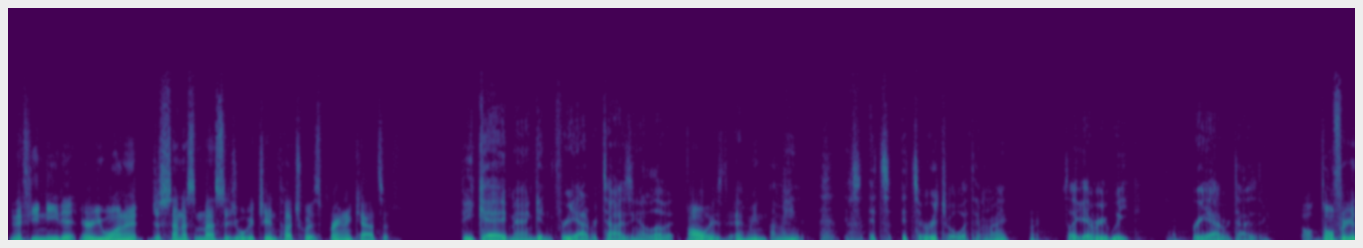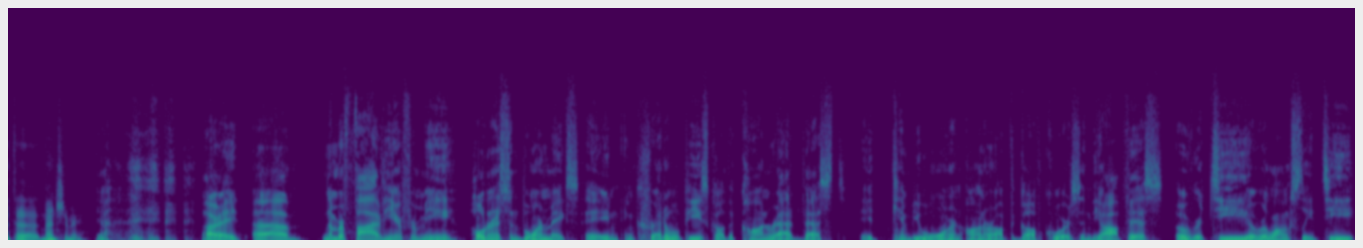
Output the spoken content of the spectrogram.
And if you need it or you want it, just send us a message. We'll get you in touch with Brandon Katzeff. BK, man, getting free advertising. I love it. Always. I mean, I mean, it's it's it's a ritual with him, right? Right. It's like every week, free advertising. don't don't forget to mention me. Yeah. All right. Um, number five here for me, Holderness and Bourne makes an incredible piece called the Conrad Vest. It can be worn on or off the golf course, in the office, over a tee, over a long sleeve tee.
